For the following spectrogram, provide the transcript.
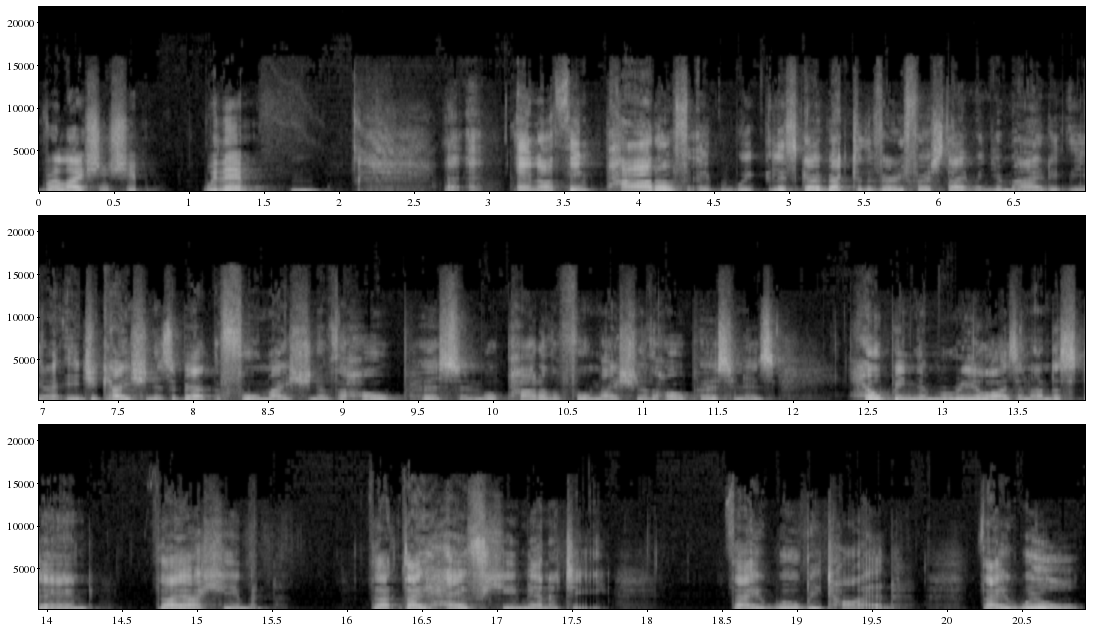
relationship with them. Hmm. And I think part of eh, we, let's go back to the very first statement you made. You know, education is about the formation of the whole person. Well, part of the formation of the whole person is helping them realise and understand they are human, that they have humanity. They will be tired. They will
